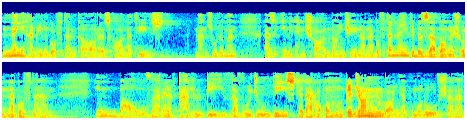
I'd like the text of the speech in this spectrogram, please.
نه همین گفتن که آرز حالتی است. منظور من از این انشاءاللهی که اینا نگفتن نه اینکه به زبانشون نگفتن. این باور قلبی و وجودی است که در عمق جان باید مرور شود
